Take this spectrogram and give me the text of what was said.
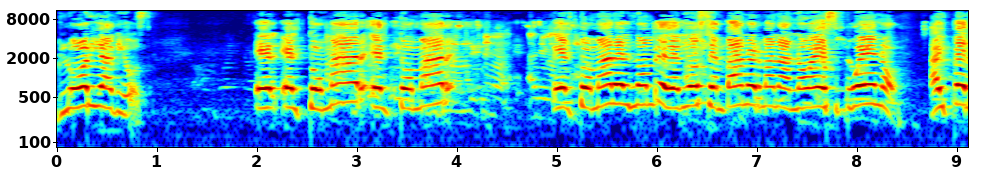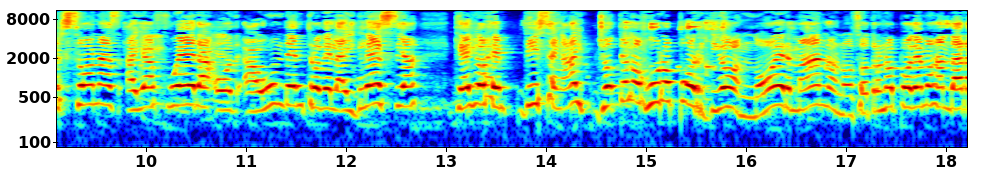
Gloria a Dios. El, tomar, el tomar, el tomar el nombre de Dios en vano, hermana, no es bueno. Hay personas allá afuera o aún dentro de la iglesia que ellos em, dicen, ay, yo te lo juro por Dios. No, hermano, nosotros no podemos andar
